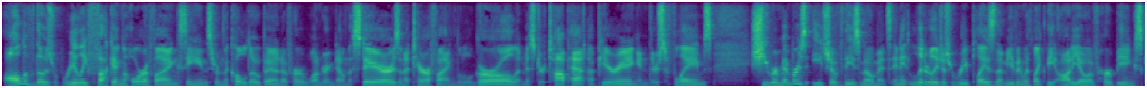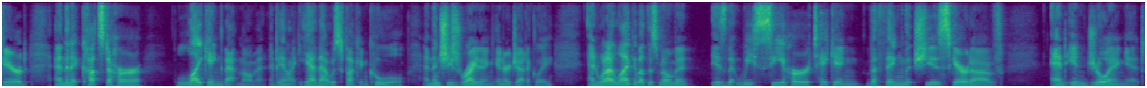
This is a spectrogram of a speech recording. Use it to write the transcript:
All of those really fucking horrifying scenes from the cold open of her wandering down the stairs and a terrifying little girl and Mr. Top Hat appearing and there's flames. She remembers each of these moments and it literally just replays them, even with like the audio of her being scared. And then it cuts to her liking that moment and being like, yeah, that was fucking cool. And then she's writing energetically. And what I like about this moment is that we see her taking the thing that she is scared of and enjoying it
